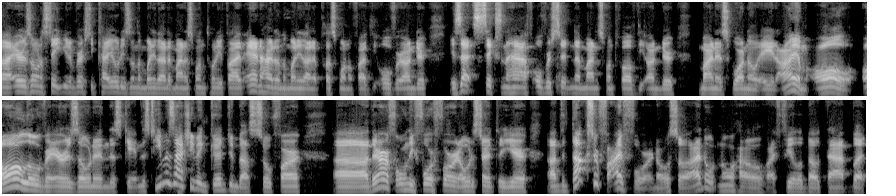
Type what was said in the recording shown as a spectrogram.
Uh, Arizona State University Coyotes on the money line at minus 125. Anaheim on the money line at plus 105. The over under is at six and a half. Over sitting at minus 112. The under minus 108. I am all all over Arizona in this game. This team has actually been good to us so far. Uh, they're only 4 4 and 0 to start the year. Uh, the Ducks are 5 4 0, so I don't know how I feel about that, but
